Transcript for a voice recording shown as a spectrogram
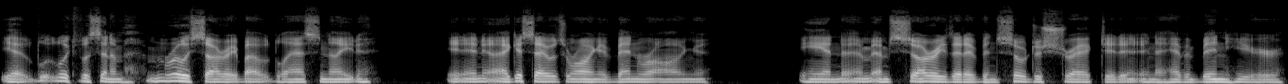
Yeah, look, listen, I'm, I'm really sorry about last night. And, and I guess I was wrong. I've been wrong. And I'm, I'm sorry that I've been so distracted and, and I haven't been here.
